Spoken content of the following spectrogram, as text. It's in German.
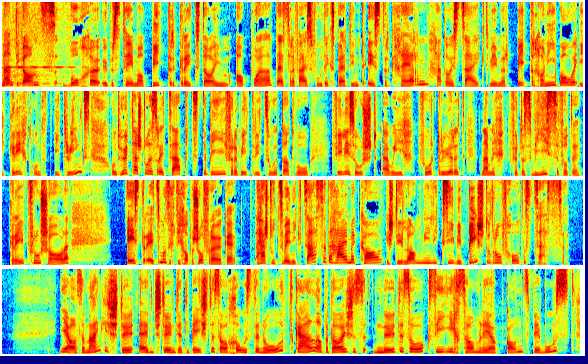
Wir haben die ganze Woche über das Thema Bitter geredet, hier im Appoint. Die SRF 1 Food-Expertin Esther Kern hat uns gezeigt, wie man Bitter einbauen kann in Gericht und in Drinks. Und heute hast du ein Rezept dabei für eine bittere Zutat, wo viele sonst, auch ich, vortrühren, nämlich für das Weissen von der Grapefruitschale. Esther, jetzt muss ich dich aber schon fragen, hast du zu wenig zu essen daheim gehabt? Ist dir langweilig gewesen? Wie bist du darauf gekommen, das zu essen? Ja, also manchmal entstehen ja die besten Sachen aus der Not, gell? aber da ist es nicht so gewesen. Ich sammle ja ganz bewusst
